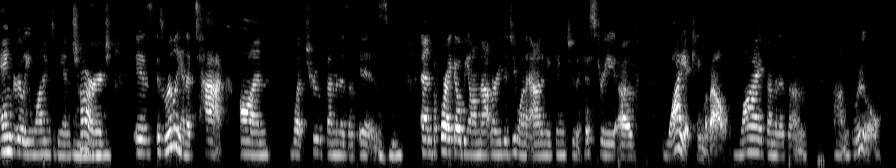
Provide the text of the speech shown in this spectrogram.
angrily wanting to be in charge mm. is is really an attack on what true feminism is. Mhm. And before I go beyond that, Marie, did you want to add anything to the history of why it came about, why feminism um, grew?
